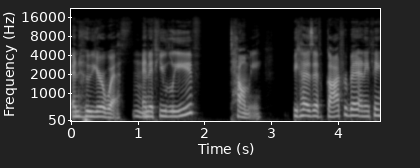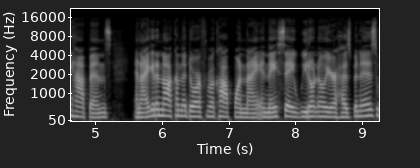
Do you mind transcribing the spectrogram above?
and who you're with. Mm. And if you leave, tell me. Because if God forbid anything happens and I get a knock on the door from a cop one night and they say, We don't know where your husband is,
